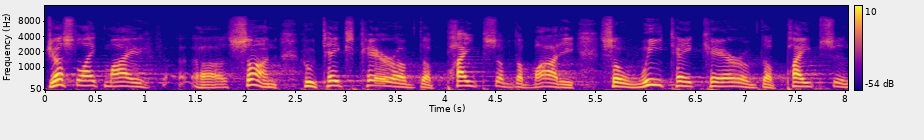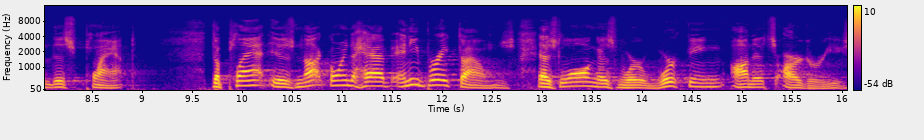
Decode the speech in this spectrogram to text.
Just like my uh, son, who takes care of the pipes of the body, so we take care of the pipes in this plant. The plant is not going to have any breakdowns as long as we're working on its arteries.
